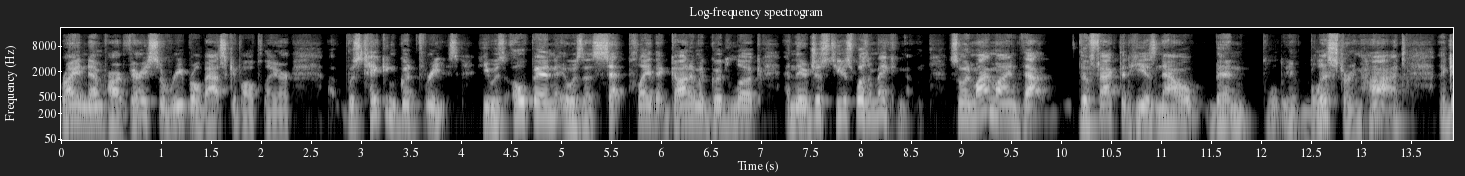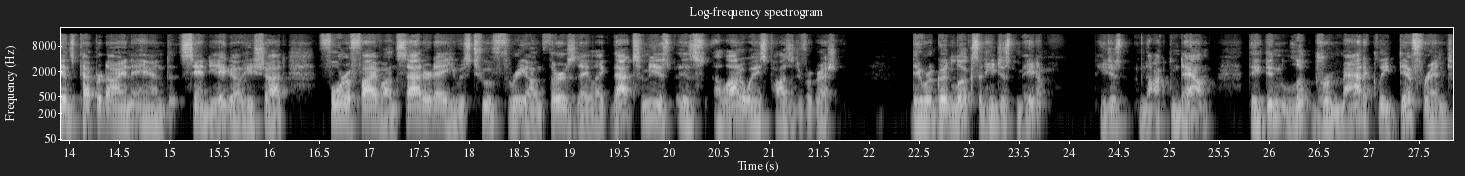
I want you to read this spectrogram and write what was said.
Ryan Nembhard, very cerebral basketball player, was taking good threes. He was open. It was a set play that got him a good look, and they just he just wasn't making them. So in my mind, that the fact that he has now been blistering hot against Pepperdine and San Diego, he shot four of five on Saturday. He was two of three on Thursday. Like that to me is, is a lot of ways positive regression. They were good looks and he just made them. He just knocked them down. They didn't look dramatically different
